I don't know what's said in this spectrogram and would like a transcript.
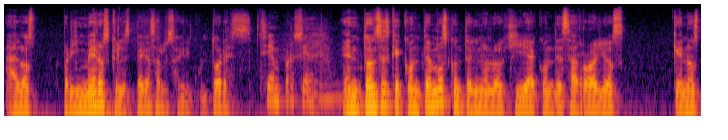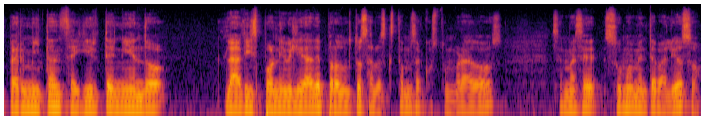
a los primeros que les pegas a los agricultores. 100%. Entonces que contemos con tecnología, con desarrollos que nos permitan seguir teniendo la disponibilidad de productos a los que estamos acostumbrados, se me hace sumamente valioso.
